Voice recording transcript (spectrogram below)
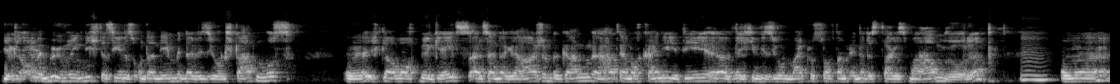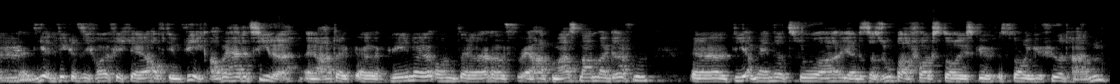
Wir glauben im Übrigen nicht, dass jedes Unternehmen mit einer Vision starten muss. Äh, ich glaube auch Bill Gates, als er in der Garage begann, äh, hat er noch keine Idee, äh, welche Vision Microsoft am Ende des Tages mal haben würde. Mhm. Die entwickelt sich häufig auf dem Weg, aber er hatte Ziele, er hatte Pläne und er hat Maßnahmen ergriffen, die am Ende zu ja, dieser super Erfolgsstory Story geführt haben.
